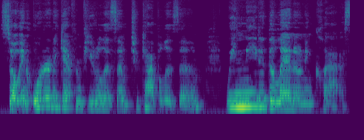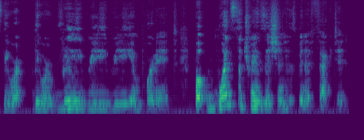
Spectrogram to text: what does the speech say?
So in order to get from feudalism to capitalism we needed the landowning class. They were they were really really really important. But once the transition has been effected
